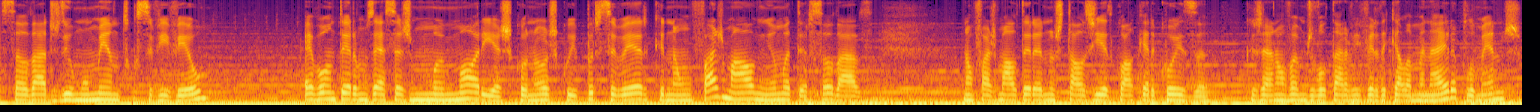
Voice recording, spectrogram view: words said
saudades de um momento que se viveu. É bom termos essas memórias connosco e perceber que não faz mal nenhuma ter saudade. Não faz mal ter a nostalgia de qualquer coisa que já não vamos voltar a viver daquela maneira, pelo menos.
